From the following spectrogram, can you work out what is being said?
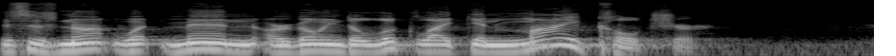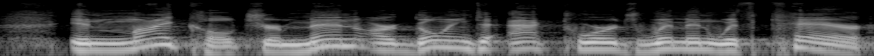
this is not what men are going to look like in my culture. In my culture, men are going to act towards women with care.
